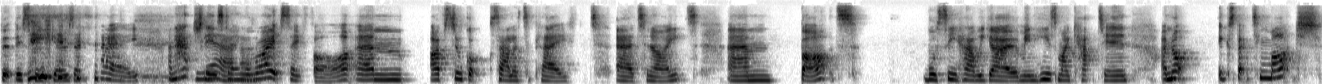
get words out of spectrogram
that this week goes okay. and actually, yeah. it's going all right so far. Um, I've still got Salah to play t- uh, tonight, um, but we'll see how we go. I mean, he's my captain. I'm not expecting much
